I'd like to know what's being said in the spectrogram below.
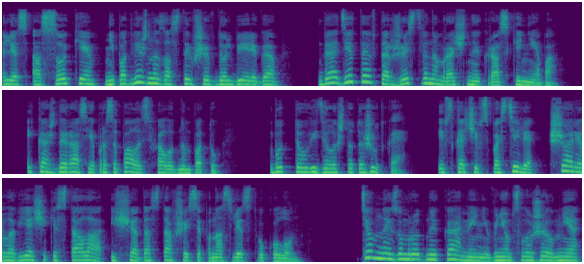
Лес осоки, неподвижно застывший вдоль берега, да одетое в торжественно мрачные краски неба. И каждый раз я просыпалась в холодном поту, будто увидела что-то жуткое, и, вскочив с постели, шарила в ящике стола, ища доставшийся по наследству кулон. Темный изумрудный камень в нем служил мне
